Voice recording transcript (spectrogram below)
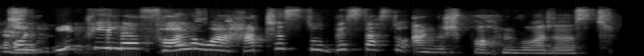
Ja. Und wie viele Follower hattest du, bis dass du angesprochen wurdest?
